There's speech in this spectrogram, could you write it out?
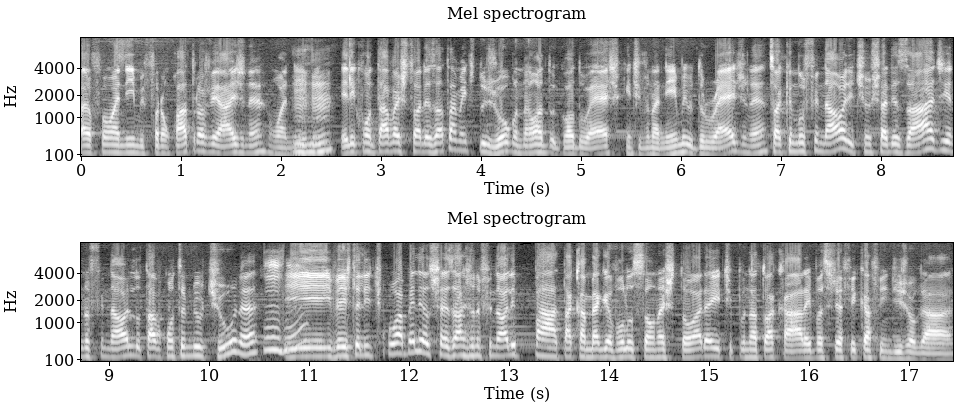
eh, foi um anime, foram quatro OVAs, né? Um anime. Uhum. Ele contava a história exatamente do jogo, não a do, igual do Ash, que a gente viu no anime, do Red, né? Só que no final ele tinha o Charizard, e no final ele lutava contra o Mewtwo, né? Uhum. E em vez dele, tipo, ah, beleza, o Charizard no final ele pá, taca a mega evolução na história e, tipo, na tua cara, e você já fica afim de jogar.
